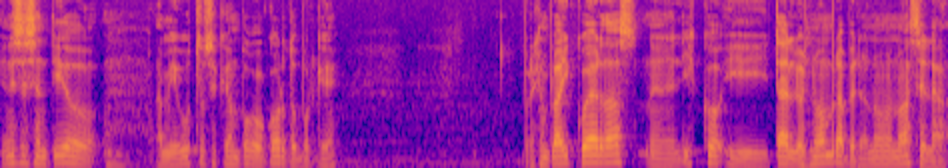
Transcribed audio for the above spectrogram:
en ese sentido, a mi gusto se queda un poco corto porque, por ejemplo, hay cuerdas en el disco y tal, los nombra, pero no, no hace la,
